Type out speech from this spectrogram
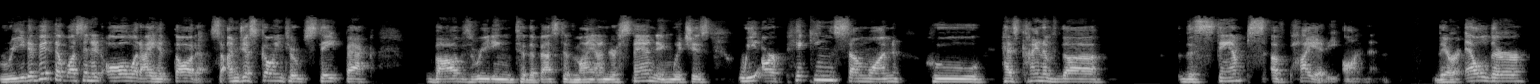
read of it that wasn't at all what i had thought of so i'm just going to state back bob's reading to the best of my understanding which is we are picking someone who has kind of the the stamps of piety on them. They're elder,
